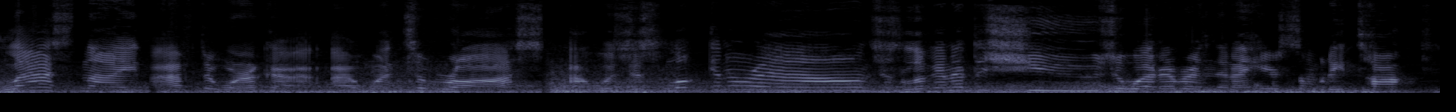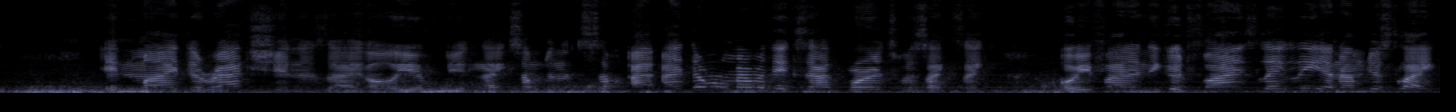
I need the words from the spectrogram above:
Last night after work, I, I went to Ross. I was just looking around, just looking at the shoes or whatever, and then I hear somebody talk in my direction. is like, oh, you've been like something. Some, I, I don't remember the exact words. Was like, like, oh, you find any good finds lately? And I'm just like,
